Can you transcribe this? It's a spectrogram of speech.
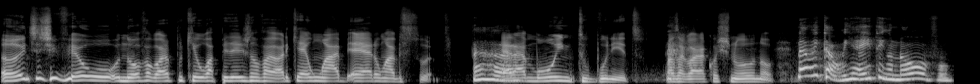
antes de ver o, o novo agora, porque o AP dele de Nova York é um, era um absurdo. Aham. Era muito bonito. Mas agora continua o novo. Não, então, e aí tem o novo.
